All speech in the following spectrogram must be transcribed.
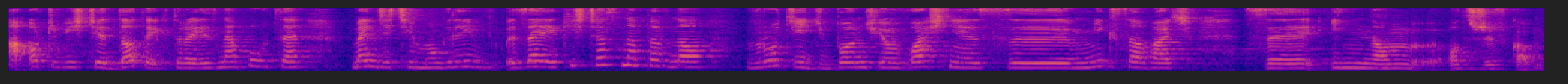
a oczywiście do tej, która jest na półce, będziecie mogli za jakiś czas na pewno wrócić bądź ją właśnie zmiksować z inną odżywką.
